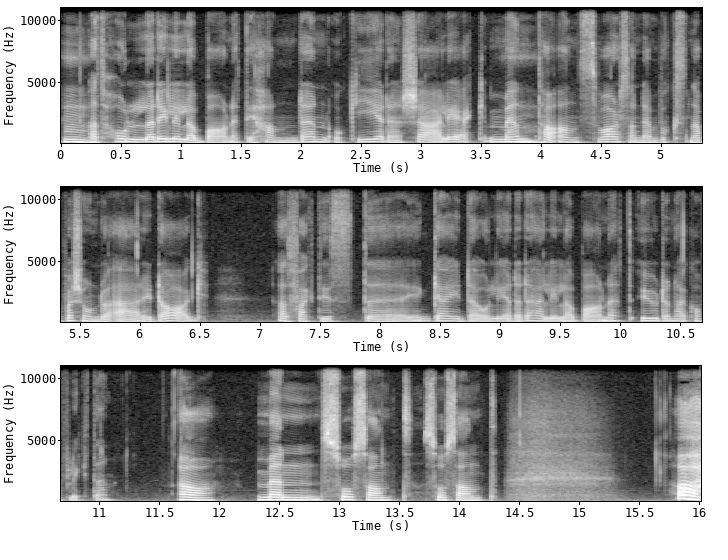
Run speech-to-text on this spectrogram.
Mm. Att hålla det lilla barnet i handen och ge den kärlek. Men Mm. ta ansvar som den vuxna person du är idag. Att faktiskt eh, guida och leda det här lilla barnet ur den här konflikten. Ja, men så sant, så sant. Ah,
